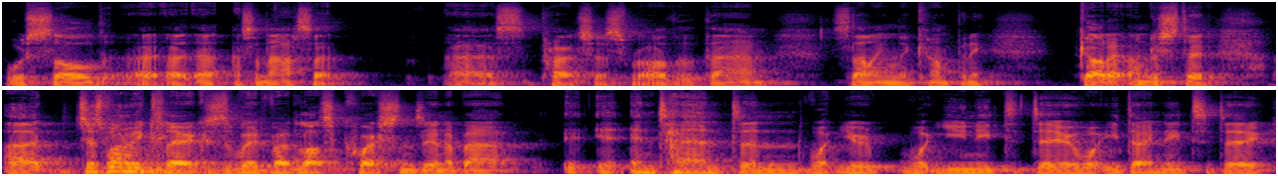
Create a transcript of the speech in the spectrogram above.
or sold uh, uh as an asset uh, purchase rather than selling the company. Got it. Understood. Uh, just want to be clear because we've had lots of questions in about intent and what you what you need to do, what you don't need to do.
